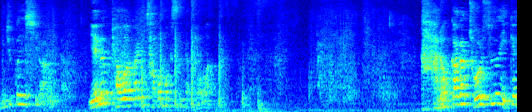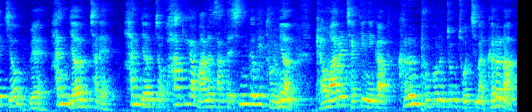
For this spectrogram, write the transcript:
무조건 싫어합니다. 얘는 병화까지 잡아먹습니다. 병화. 간혹가다 좋을 수는 있겠죠. 왜? 한여름철에 한여름철 화기가 많은 상태 신금이 들으면 병화를 제끼니까 그런 부분은 좀 좋지만 그러나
